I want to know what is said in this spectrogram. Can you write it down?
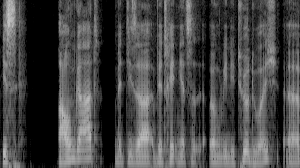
ist Baumgart mit dieser, wir treten jetzt irgendwie die Tür durch, äh,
